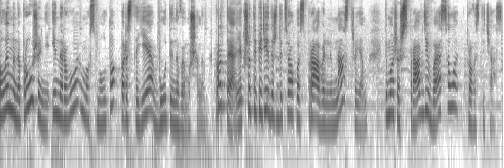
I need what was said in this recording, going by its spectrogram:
Коли ми напружені і нервуємо, смолток перестає бути невимушеним. Проте, якщо ти підійдеш до цього з правильним настроєм, ти можеш справді весело провести час.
